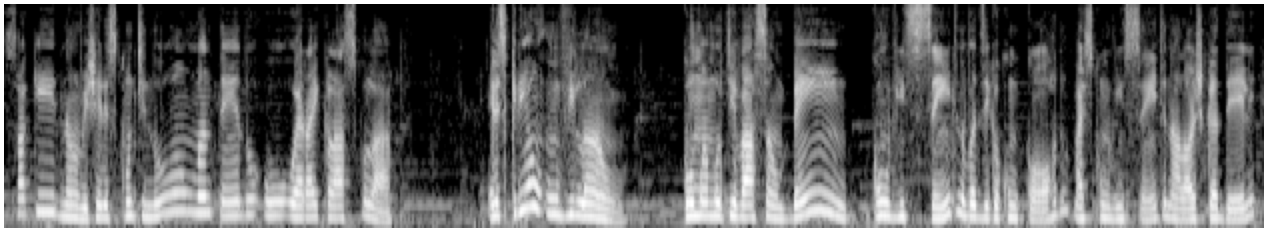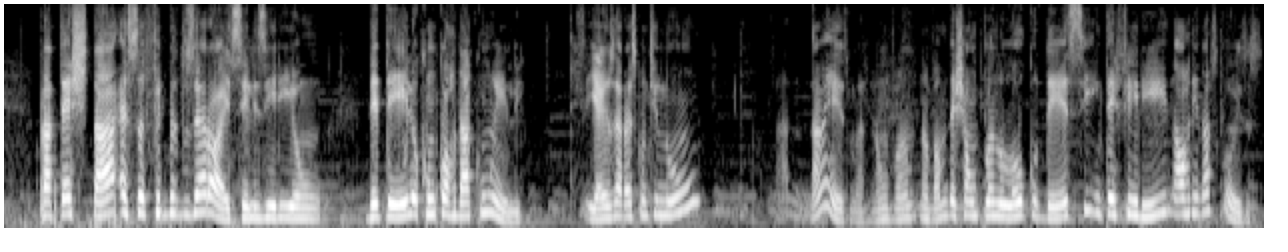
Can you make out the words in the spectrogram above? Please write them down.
Só que não, bicho. Eles continuam mantendo o, o herói clássico lá. Eles criam um vilão com uma motivação bem convincente, não vou dizer que eu concordo, mas convincente na lógica dele, pra testar essa fibra dos heróis, se eles iriam deter ele ou concordar com ele. E aí os heróis continuam na mesma. Não vamos, não vamos deixar um plano louco desse interferir na ordem das coisas.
